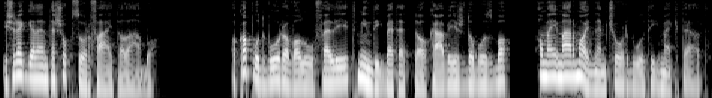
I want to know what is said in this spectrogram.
és reggelente sokszor fájt a lába. A kapott borra való felét mindig betette a kávésdobozba, amely már majdnem csordultig megtelt.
